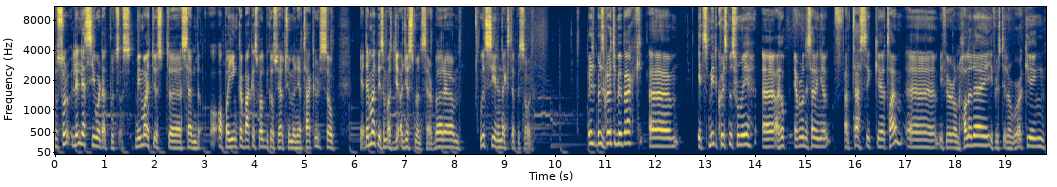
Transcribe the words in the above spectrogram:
So, so, let's see where that puts us. We might just uh, send Opayinka back as well because we have too many attackers. So yeah, there might be some adjustments there, but um, we'll see in the next episode. But, it, but it's great to be back. Um, it's mid Christmas for me. Uh, I hope everyone is having a fantastic uh, time. Uh, if you're on holiday, if you're still working,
